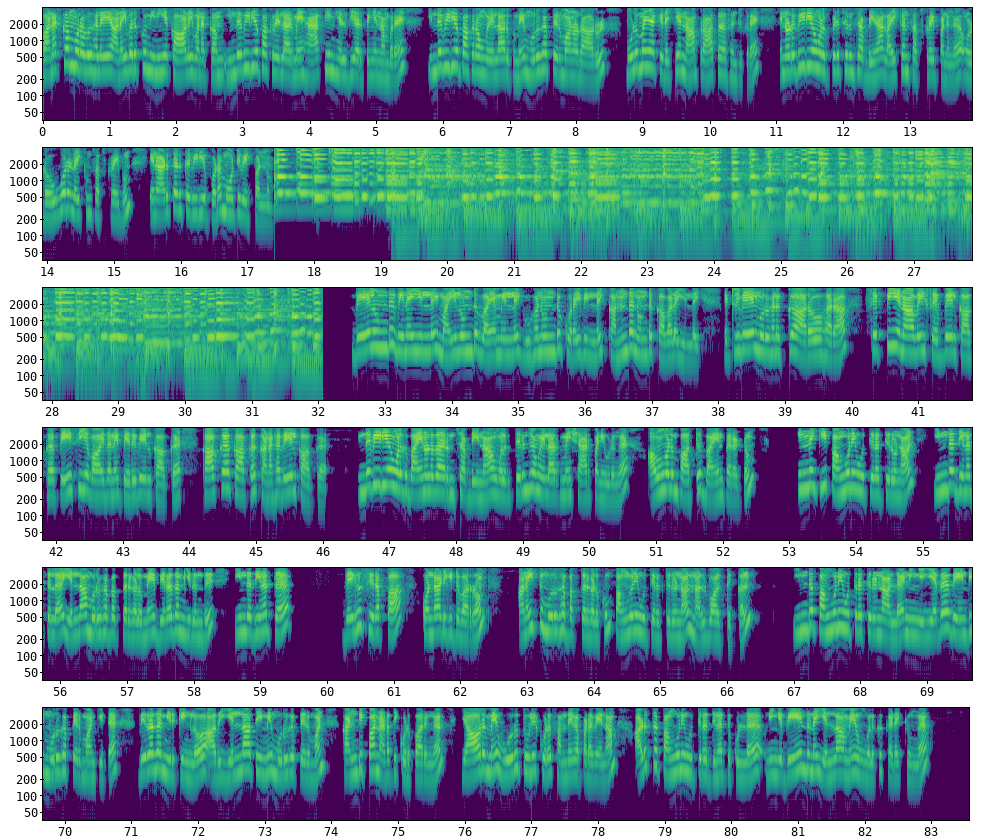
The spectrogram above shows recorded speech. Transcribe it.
வணக்கம் உறவுகளே அனைவருக்கும் இனிய காலை வணக்கம். இந்த வீடியோ பார்க்குற எல்லாருமே ஹாப்பி அண்ட் ஹெல்த்தியாக இருப்பீங்கன்னு நம்புகிறேன் இந்த வீடியோ பார்க்குறவங்க எல்லாருக்குமே முருகப்பெருமானோட அருள் முழுமையாக கிடைக்க நான் பிரார்த்தனை செஞ்சுக்கிறேன். என்னோட வீடியோ உங்களுக்கு பிடிச்சிருந்துச்சு அப்படின்னா லைக் அண்ட் சப்ஸ்கிரைப் பண்ணுங்கள் உங்களோட ஒவ்வொரு லைக்கும் சப்ஸ்கிரைபும் என்னை அடுத்தடுத்த வீடியோ போட மோட்டிவேட் பண்ணும். வேலுண்டு வினையில்லை மயிலுண்டு பயமில்லை குகனுண்டு குறைவில்லை கந்தனுண்டு கவலை இல்லை வெற்றிவேல் முருகனுக்கு அரோகரா செப்பிய நாவை செவ்வேல் காக்க பேசிய வாய்தனை பெருவேல் காக்க காக்க காக்க கனகவேல் காக்க. இந்த வீடியோ உங்களுக்கு பயனுள்ளதாக இருந்துச்சு அப்படின்னா உங்களுக்கு தெரிஞ்சவங்க எல்லாருக்குமே ஷேர் பண்ணி விடுங்க. அவங்களும் பார்த்து பயன் பெறட்டும். இன்னைக்கு பங்குனி உத்திர திருநாள். இந்த தினத்தில் எல்லா முருக பக்தர்களுமே விரதம் இருந்து இந்த தினத்தை வெகு சிறப்பாக கொண்டாடிக்கிட்டு வர்றோம். அனைத்து முருக பக்தர்களுக்கும் பங்குனி உத்திர திருநாள் நல்வாழ்த்துக்கள். இந்த பங்குனி உத்திர திருநாளில் நீங்கள் எதை வேண்டி முருகப்பெருமான் கிட்ட விரதம் இருக்கீங்களோ அது எல்லாத்தையுமே முருகப்பெருமான் கண்டிப்பாக நடத்தி கொடுப்பாருங்க. யாருமே ஒரு துளி கூட சந்தேகப்பட வேணாம். அடுத்த பங்குனி உத்திர தினத்துக்குள்ளே நீங்கள் வேண்டுன எல்லாமே உங்களுக்கு கிடைக்குங்க.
